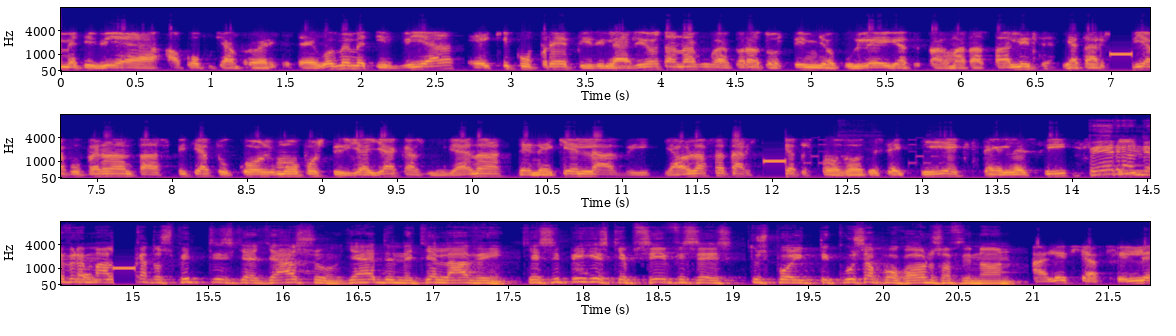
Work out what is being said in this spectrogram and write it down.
με τη βία από όπου και αν προέρχεται. Εγώ είμαι με τη βία εκεί που πρέπει. Δηλαδή, όταν άκουγα τώρα το θύμιο που λέει για τα πραγματασταλίτες, για τα αρχίδια που παίρναν τα σπίτια του κόσμου όπως της γιαγιάκας μου, για ένα τενεκέ λάδι, για όλα αυτά τα αρχίδια τους προδότες, εκεί η εκτέλεση. Πέρανε βρε μαλάκα το σπίτι της γιαγιάς σου για έντενε και λάδι. Και εσύ πήγες και ψήφισες τους πολιτικούς απογόνους αυτινών. Αλήθεια, φίλε.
